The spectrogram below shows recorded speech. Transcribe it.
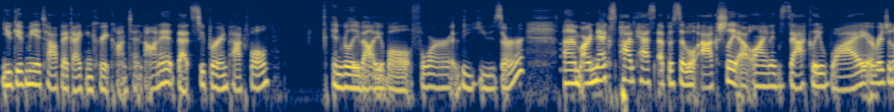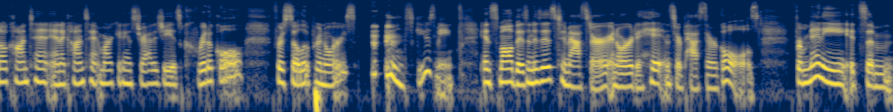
You give me a topic, I can create content on it. That's super impactful and really valuable for the user. Um, our next podcast episode will actually outline exactly why original content and a content marketing strategy is critical for solopreneurs excuse me, in small businesses to master in order to hit and surpass their goals. For many, it's a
